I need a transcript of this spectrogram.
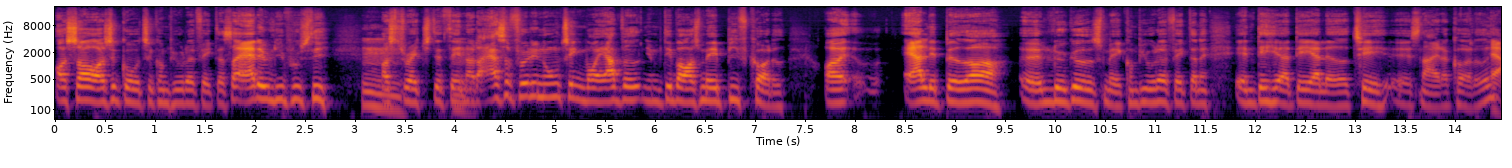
og så også gå til computereffekter, så er det jo lige pludselig mm. at stretch the thin. Mm. Og der er selvfølgelig nogle ting, hvor jeg ved, jamen det var også med i beefcuttet, og er lidt bedre øh, lykkedes med computereffekterne, end det her, det er lavet til øh, Snyder-cuttet. Ikke? Ja.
